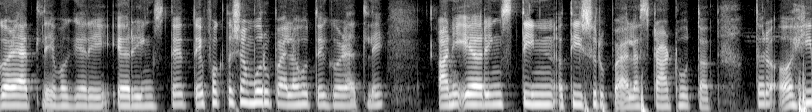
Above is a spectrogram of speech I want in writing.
गळ्यातले वगैरे इयरिंग्स ते ते फक्त शंभर रुपयाला होते गळ्यातले. आणि इयरिंग्स तीन तीस रुपयाला स्टार्ट होतात. तर ही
